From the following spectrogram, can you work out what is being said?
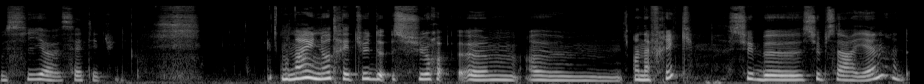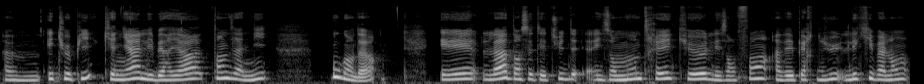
aussi euh, cette étude. On a une autre étude sur, euh, en Afrique sub, subsaharienne, Éthiopie, Kenya, Libéria, Tanzanie, Ouganda. Et là, dans cette étude, ils ont montré que les enfants avaient perdu l'équivalent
